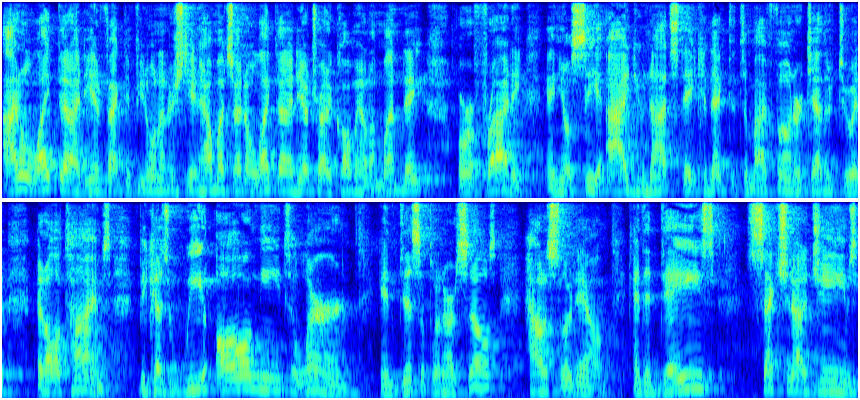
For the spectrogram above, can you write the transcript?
I don't like that idea. In fact, if you don't understand how much I don't like that idea, try to call me on a Monday or a Friday, and you'll see I do not stay connected to my phone or tethered to it at all times because we all need to learn and discipline ourselves how to slow down. And today's section out of James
